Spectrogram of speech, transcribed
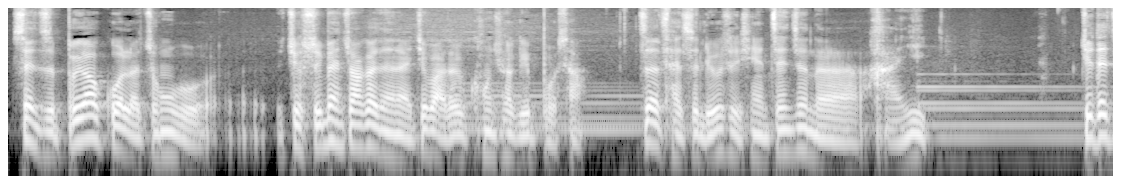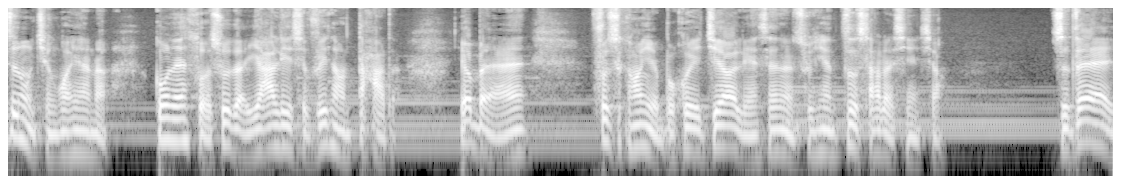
甚至不要过了中午，就随便抓个人来，就把这个空缺给补上，这才是流水线真正的含义。就在这种情况下呢，工人所受的压力是非常大的，要不然富士康也不会接二连三的出现自杀的现象。只在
